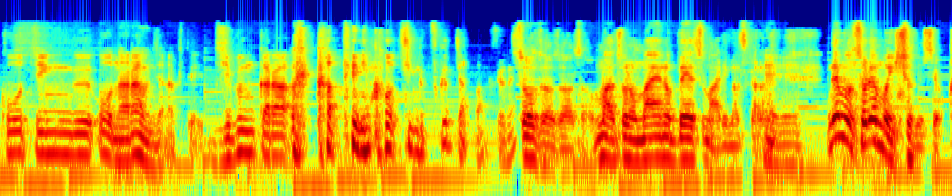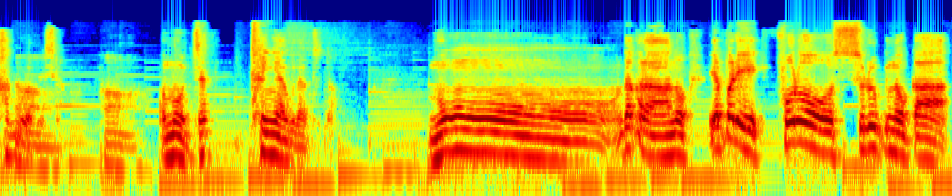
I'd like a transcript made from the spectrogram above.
コーチングを習うんじゃなくて、自分から 勝手にコーチング作っちゃったんですよね。そうそうそうそう。まあその前のベースもありますからね。えでもそれも一緒ですよ。覚悟ですよ。もう絶対に役立つと。もう、だからあの、やっぱりフォローするのか、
